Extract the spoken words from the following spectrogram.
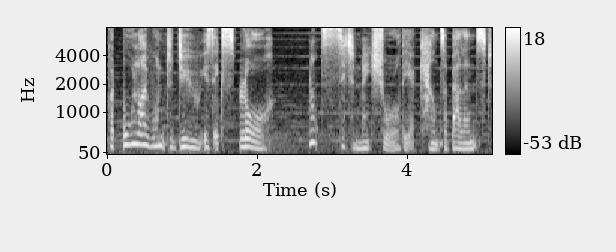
but all I want to do is explore, not sit and make sure all the accounts are balanced.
